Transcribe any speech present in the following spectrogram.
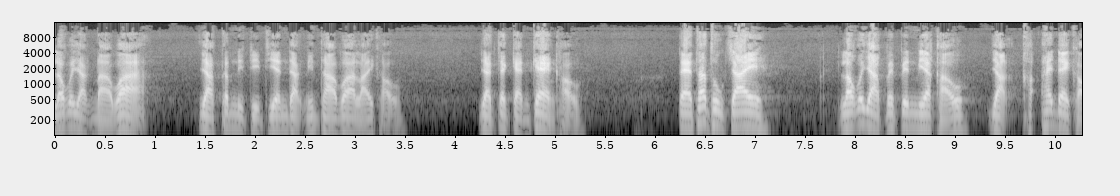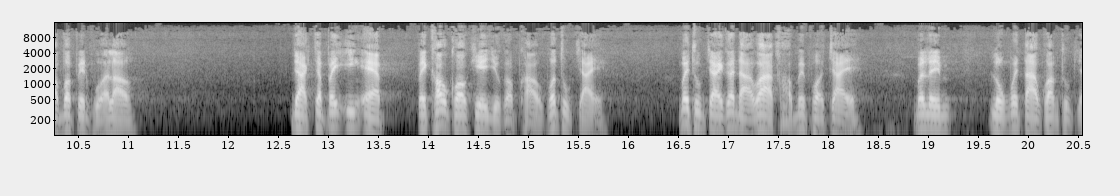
เราก็อยากด่าว่า อยากตำหนิติเทียนดักนินทาว่าร้ายเขา อยากจะแก่นแกล้งเขา แต่ถ้าถูกใจเราก็อยากไปเป็นเมียเขา อยากให้ได้เขามาเป็นผัวเรา อยากจะไปอิงแอบ ไปเข้าคอเคลียอยู่กับเขาเพราะถูกใจ ไม่ถูกใจก็ด่าว่าเขาไม่พอใจมันเลยหลงไปตามความถูกใจ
